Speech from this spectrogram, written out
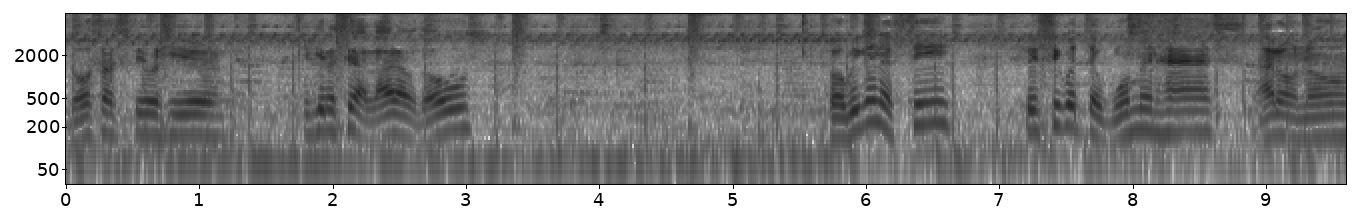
Those are still here. You're gonna see a lot of those. But we're gonna see. Let's see what the woman has. I don't know.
